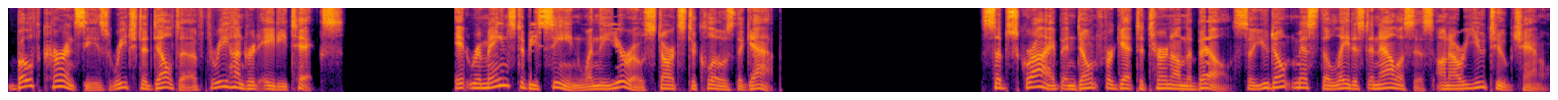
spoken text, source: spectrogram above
both currencies reached a delta of 380 ticks. It remains to be seen when the euro starts to close the gap. Subscribe and don't forget to turn on the bell so you don't miss the latest analysis on our YouTube channel.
